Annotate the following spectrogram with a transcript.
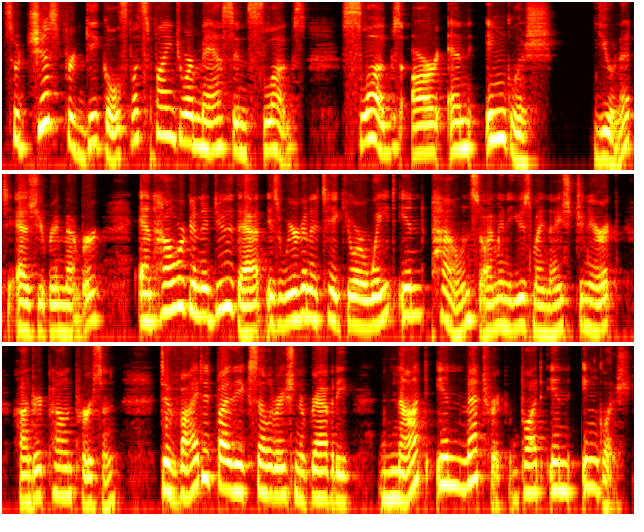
So just for giggles, let's find your mass in slugs. Slugs are an English unit, as you remember. And how we're going to do that is we're going to take your weight in pounds, so I'm going to use my nice generic 100-pound person, divided by the acceleration of gravity, not in metric, but in English.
